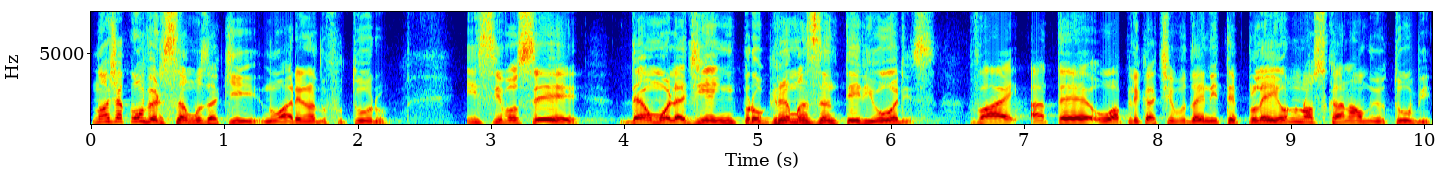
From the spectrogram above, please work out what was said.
nós já conversamos aqui no Arena do Futuro, e se você der uma olhadinha em programas anteriores, vai até o aplicativo da NT Play ou no nosso canal no YouTube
